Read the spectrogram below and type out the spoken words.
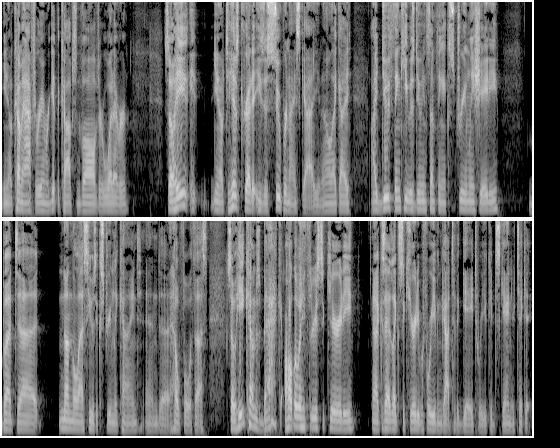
you know, come after him or get the cops involved or whatever. So he, he- you know, to his credit, he's a super nice guy. You know, like I, I do think he was doing something extremely shady, but uh, nonetheless, he was extremely kind and uh, helpful with us. So he comes back all the way through security because I had like security before we even got to the gate where you could scan your ticket.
